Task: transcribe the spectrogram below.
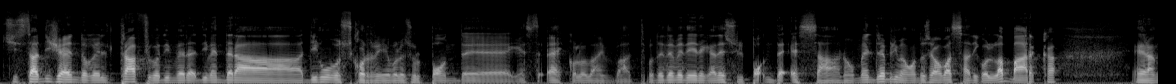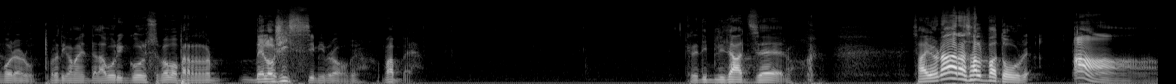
ci sta dicendo che il traffico diventerà di nuovo scorrevole sul ponte. Eccolo là, infatti. Potete vedere che adesso il ponte è sano. Mentre prima, quando siamo passati con la barca, era ancora rotto. Praticamente lavori in corso proprio per velocissimi proprio. Vabbè, credibilità zero. Sayonara Salvatore. Ah,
